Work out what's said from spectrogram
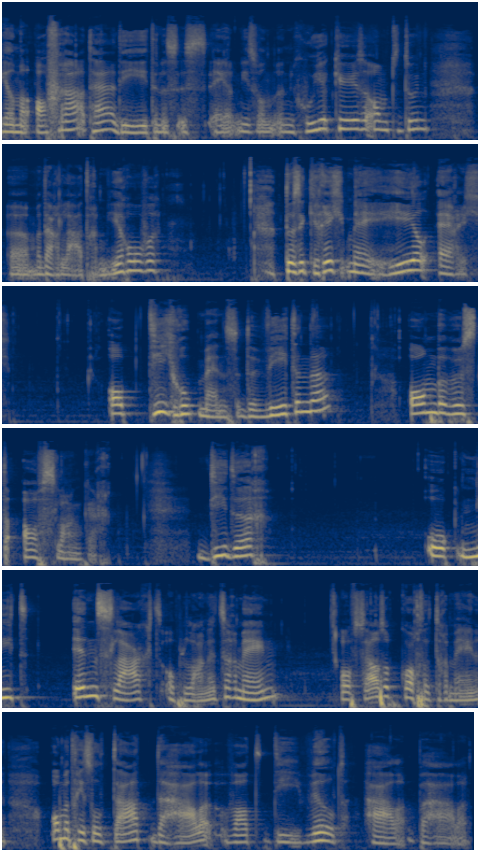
helemaal afraad. Hè. Diëten is, is eigenlijk niet zo'n goede keuze om te doen. Uh, maar daar later meer over. Dus ik richt mij heel erg op die groep mensen, de wetende, onbewuste afslanker, die er ook niet inslaagt op lange termijn, of zelfs op korte termijn, om het resultaat te halen wat die wilt halen, behalen.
